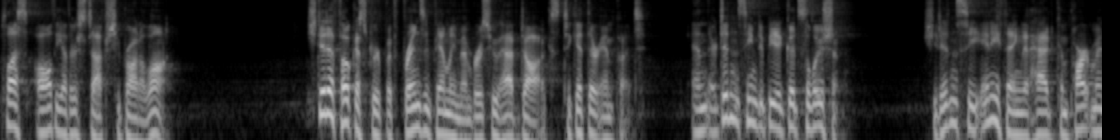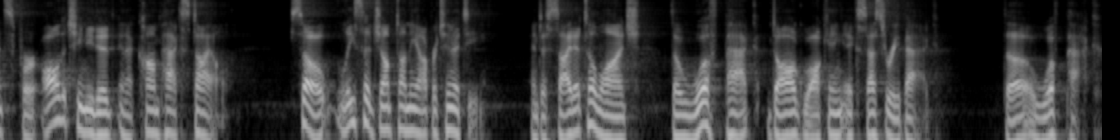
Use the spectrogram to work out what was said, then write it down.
plus all the other stuff she brought along. She did a focus group with friends and family members who have dogs to get their input, and there didn't seem to be a good solution. She didn't see anything that had compartments for all that she needed in a compact style. So Lisa jumped on the opportunity and decided to launch the Woofpack dog walking accessory bag. The Woofpack.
